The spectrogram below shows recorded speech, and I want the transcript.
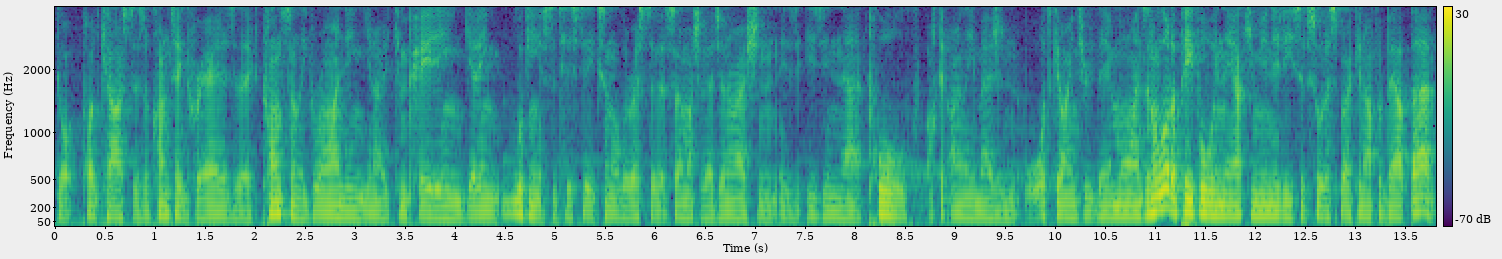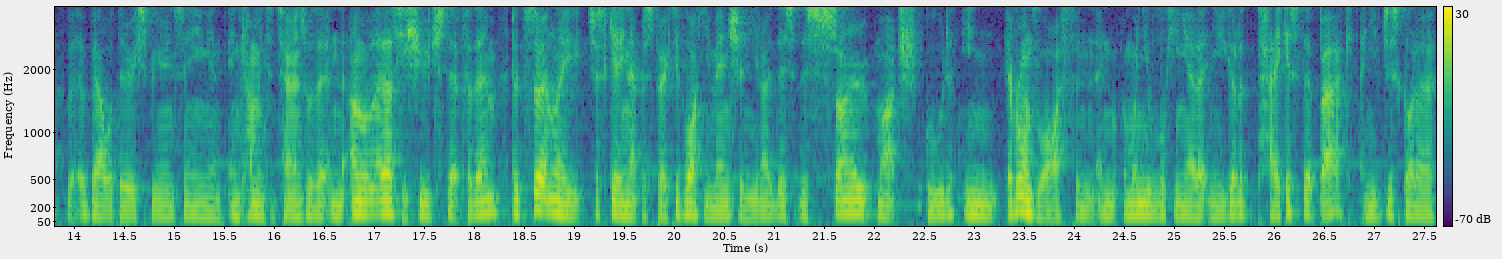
got podcasters or content creators that are constantly grinding you know, competing, getting, looking at statistics and all the rest of it. So much of our generation is, is in that pool. I can only imagine what's going through their minds. And a lot of people in our communities have sort of spoken up about that, about what they're experiencing and, and coming to terms with it. And um, that's a huge step for them. But certainly just getting that perspective, like you mentioned, you know, there's, there's so much good in everyone's life. And, and, and when you're looking at it and you've got to take a step back and you've just got to,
